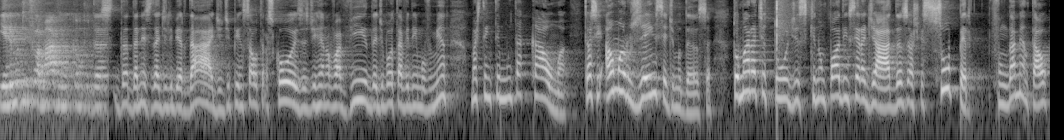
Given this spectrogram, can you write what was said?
e ele é muito inflamável no campo das, da, da, necessidade de liberdade, de pensar outras coisas, de renovar a vida, de botar a vida em movimento, mas tem que ter muita calma. Então, assim, há uma urgência de mudança, tomar atitudes que não podem ser adiadas, acho que é super fundamental,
